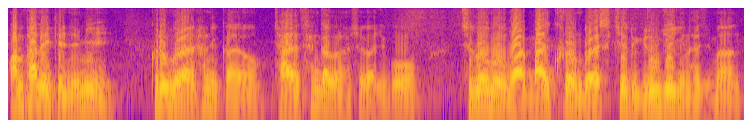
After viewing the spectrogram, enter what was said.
완판의 개념이 그런 거라 하니까요. 잘 생각을 하셔가지고 지금은 와- 마이크론도 SK도 유동적이긴 하지만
